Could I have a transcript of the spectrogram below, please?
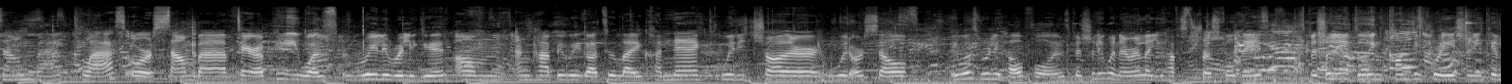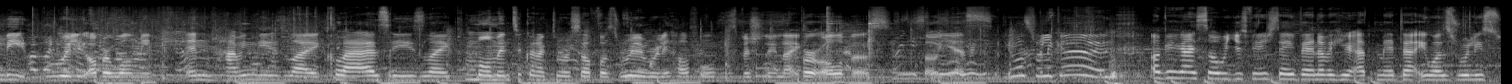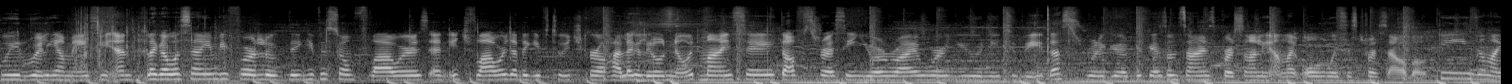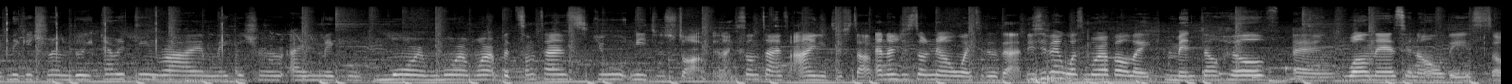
sound bath class or sound bath therapy it was really really good. Um I'm happy we got to like connect with each other with ourselves. It was really helpful and especially whenever like you have stressful days especially doing content creation it can be really overwhelming. And having these like class these like moment to connect to ourselves was really really helpful especially like for all of us. So yes it was really good okay guys so we just finished the event over here at meta. It was really sweet really amazing. And like i was saying before look they give us some flowers and each flower that they give to each girl had like a little note. Mine say stop stressing you're right where you need to be. That's really good because sometimes personally i'm like always stressed out about things and like making sure i'm doing everything right making sure i'm making more and more and more. But sometimes you need to stop. And like sometimes i need to stop. And i just don't know when to do that. This event was more about like mental health and wellness and all these so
